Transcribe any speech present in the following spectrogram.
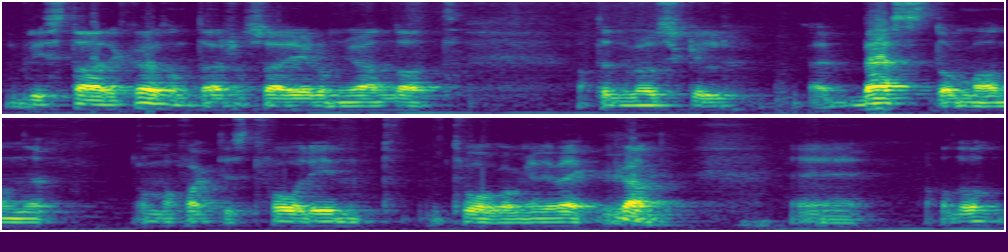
bli starkare och sånt där så säger de ju ändå att, att en muskel är bäst om man, om man faktiskt får in två gånger i veckan. Eh, och då,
